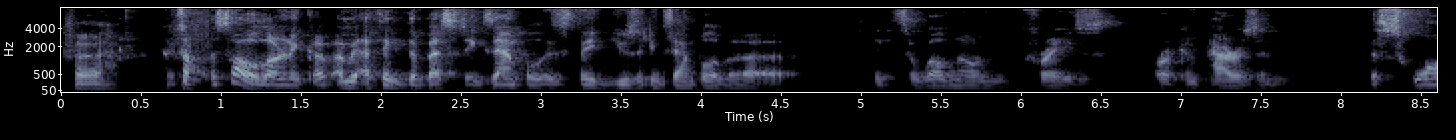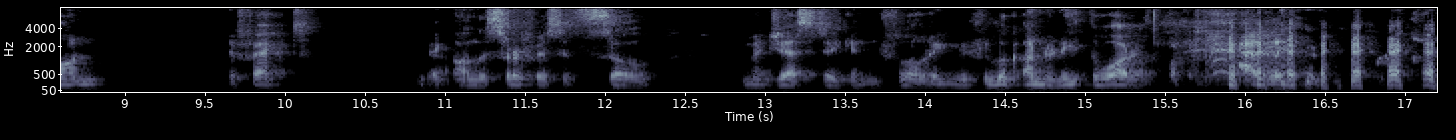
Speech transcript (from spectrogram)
for. It's all, it's all a learning curve. I mean, I think the best example is they use an example of a. I think it's a well-known phrase or a comparison, the swan effect. Like on the surface, it's so majestic and floating. If you look underneath the water,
